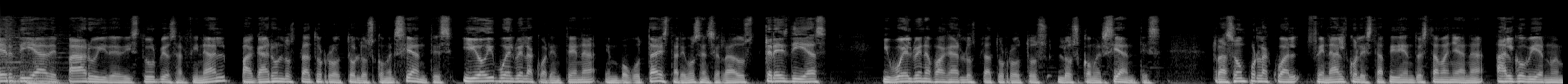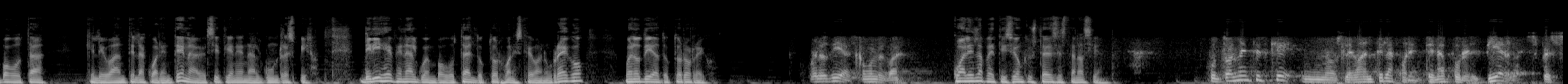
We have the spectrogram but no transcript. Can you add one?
Día de paro y de disturbios al final pagaron los platos rotos los comerciantes y hoy vuelve la cuarentena en Bogotá. Estaremos encerrados tres días y vuelven a pagar los platos rotos los comerciantes. Razón por la cual Fenalco le está pidiendo esta mañana al gobierno en Bogotá que levante la cuarentena, a ver si tienen algún respiro. Dirige Fenalco en Bogotá el doctor Juan Esteban Urrego. Buenos días, doctor Urrego. Buenos días, ¿cómo les va? ¿Cuál es la petición que ustedes están haciendo? Puntualmente es que nos levante la cuarentena por el viernes. Pues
